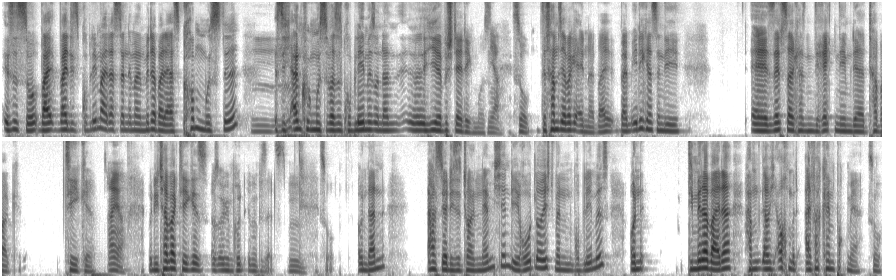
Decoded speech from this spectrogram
ist es so, weil, weil das Problem war, dass dann immer ein Mitarbeiter erst kommen musste, Mhm. sich angucken musste, was das Problem ist und dann äh, hier bestätigen muss. Ja. So, das haben sie aber geändert, weil beim Edeka sind die äh, Selbstzahlerkassen direkt neben der Tabaktheke. Ah ja. Und die Tabaktheke ist aus irgendeinem Grund immer besetzt. Mhm. So. Und dann hast du ja diese tollen Lämpchen, die rot leuchten, wenn ein Problem ist. Und die Mitarbeiter haben, glaube ich, auch mit einfach keinen Bock mehr. So.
